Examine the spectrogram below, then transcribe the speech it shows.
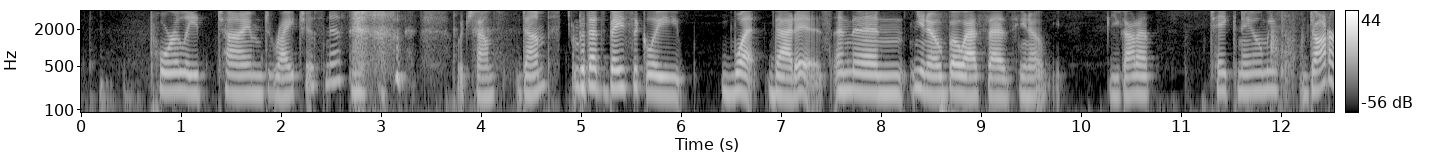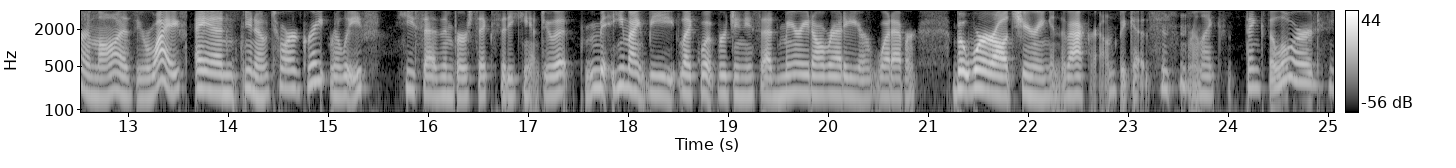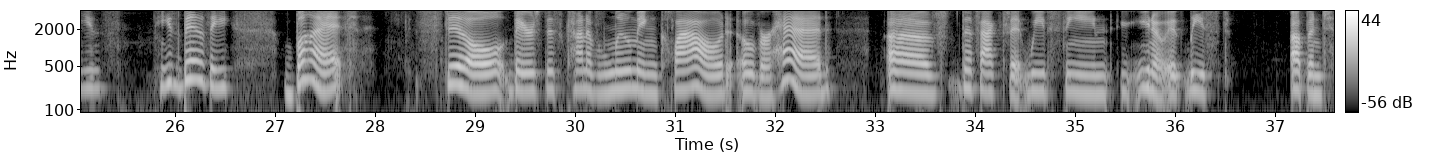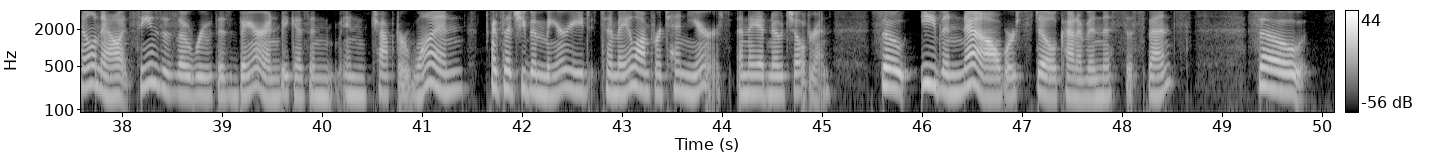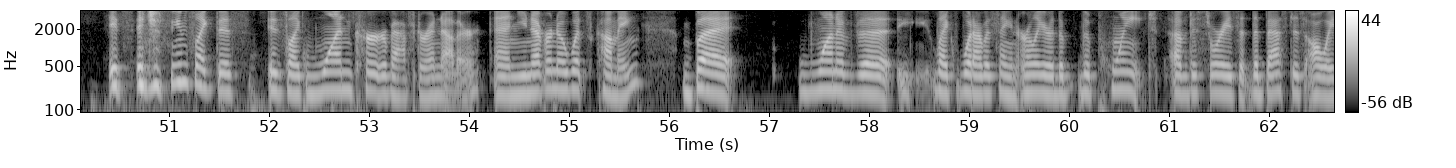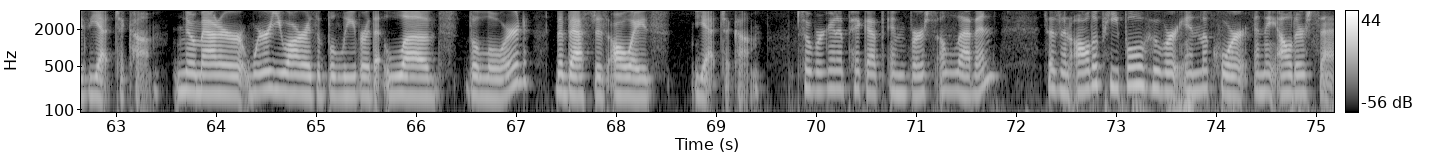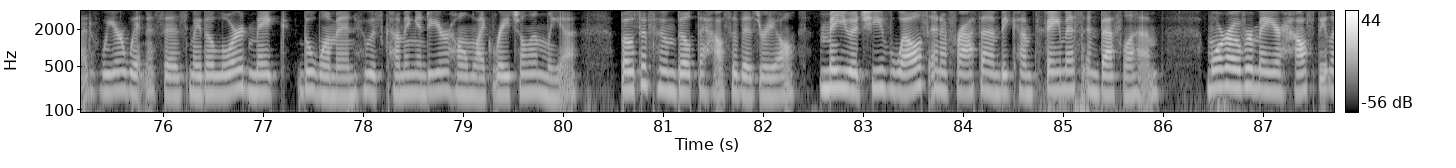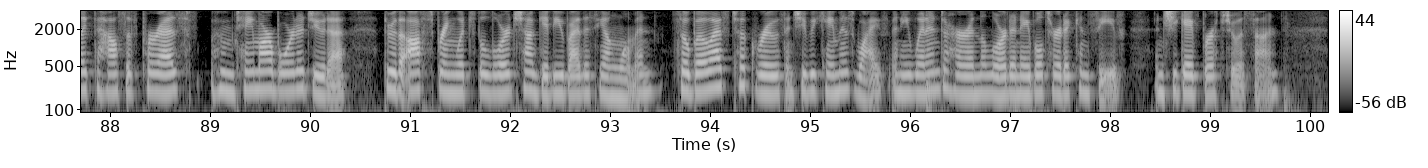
poorly timed righteousness, which sounds dumb, but that's basically what that is. And then, you know, Boaz says, you know, you got to take Naomi's daughter in law as your wife. And, you know, to our great relief, he says in verse 6 that he can't do it. He might be, like what Virginia said, married already or whatever. But we're all cheering in the background because we're like, thank the Lord, he's he's busy. But still there's this kind of looming cloud overhead of the fact that we've seen, you know, at least up until now, it seems as though Ruth is barren because in, in chapter one, it said she'd been married to Mahlon for 10 years and they had no children. So even now, we're still kind of in this suspense. So it's it just seems like this is like one curve after another and you never know what's coming but one of the like what I was saying earlier, the the point of the story is that the best is always yet to come. No matter where you are as a believer that loves the Lord, the best is always yet to come. So we're going to pick up in verse 11. It says, And all the people who were in the court and the elders said, We are witnesses. May the Lord make the woman who is coming into your home like Rachel and Leah, both of whom built the house of Israel. May you achieve wealth in Ephrathah and become famous in Bethlehem. Moreover, may your house be like the house of Perez, whom Tamar bore to Judah, through the offspring which the Lord shall give you by this young woman. So Boaz took Ruth, and she became his wife, and he went into her, and the Lord enabled her to conceive, and she gave birth to a son.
